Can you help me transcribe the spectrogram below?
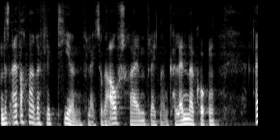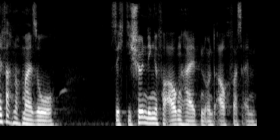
und das einfach mal reflektieren, vielleicht sogar aufschreiben, vielleicht mal im Kalender gucken, einfach noch mal so sich die schönen Dinge vor Augen halten und auch was einem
